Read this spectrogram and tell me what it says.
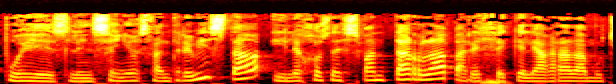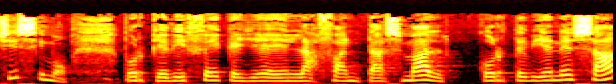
pues le enseño esta entrevista y lejos de espantarla parece que le agrada muchísimo porque dice que en la fantasmal corte vienesa,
